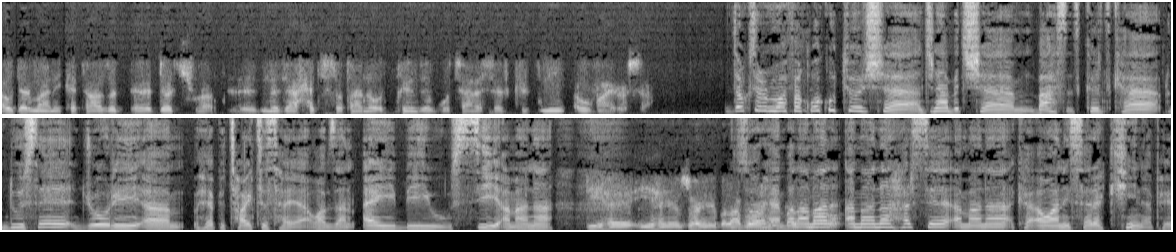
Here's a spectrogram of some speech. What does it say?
ئەو دەرمانی کە تازە دەرچووە نەزاحەتی 1950 بۆ چارەسەرکردنی ئەو ڤایرۆسە دکتۆر موفق وەکو توش جنابت باست کرد کە دوو سێ جۆری هێپتایتس هەیە وابزانم ئەی بی و سی ئەمانە دی هەیە ئی هەیە زۆر هەیە بەڵام زۆر هەیە بەڵامان ئەمانە هەرسێ ئەمانە کە ئەوانی سەرەکینە پێ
